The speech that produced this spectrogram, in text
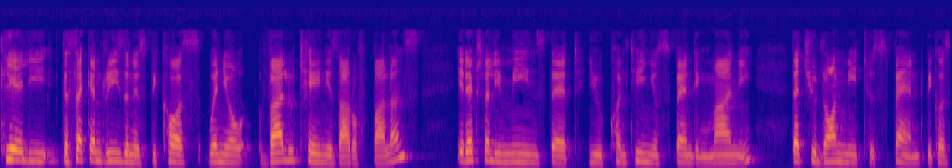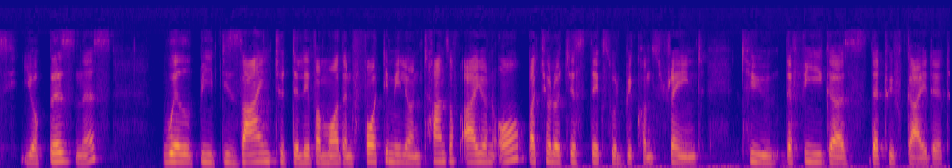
Clearly, the second reason is because when your value chain is out of balance, it actually means that you continue spending money that you don't need to spend because your business will be designed to deliver more than 40 million tons of iron ore, but your logistics will be constrained to the figures that we've guided.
